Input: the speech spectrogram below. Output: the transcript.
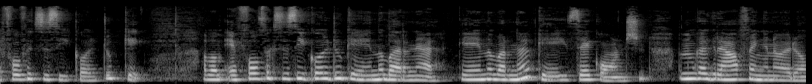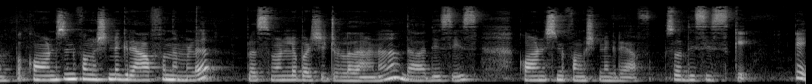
f of x is equal to k അപ്പം f of x is equal to k എന്ന് പറഞ്ഞാൽ കെ എന്ന് പറഞ്ഞാൽ കെ ഇസ് എ കോൺസ്റ്റന്റ് അപ്പൊ നമുക്ക് ആ ഗ്രാഫ് എങ്ങനെ വരും? ഇപ്പൊ കോൺസ്റ്റന്റ് ഫംഗ്ഷന്റെ ഗ്രാഫ് നമ്മൾ പ്ലസ് വണ്ണിൽ പഠിച്ചിട്ടുള്ളതാണ്. ദാ ദിസ് ഈസ് കോൺസ്റ്റന്റ് ഫംഗ്ഷന്റെ graph so this is k okay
